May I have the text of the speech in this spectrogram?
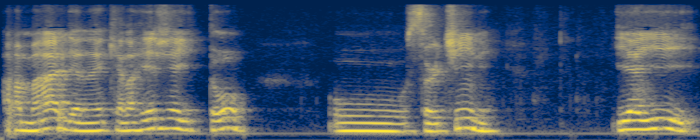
Amália, né, que ela rejeitou o Sortini, e aí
